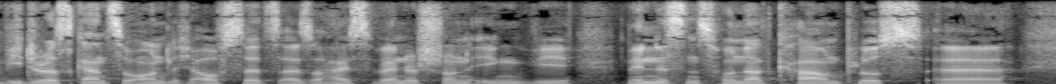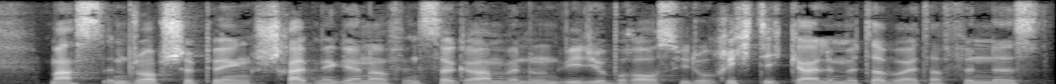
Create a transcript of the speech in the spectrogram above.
wie du das Ganze ordentlich aufsetzt. Also heißt, wenn du schon irgendwie mindestens 100k und plus äh, machst im Dropshipping, schreib mir gerne auf Instagram, wenn du ein Video brauchst, wie du richtig geile Mitarbeiter findest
